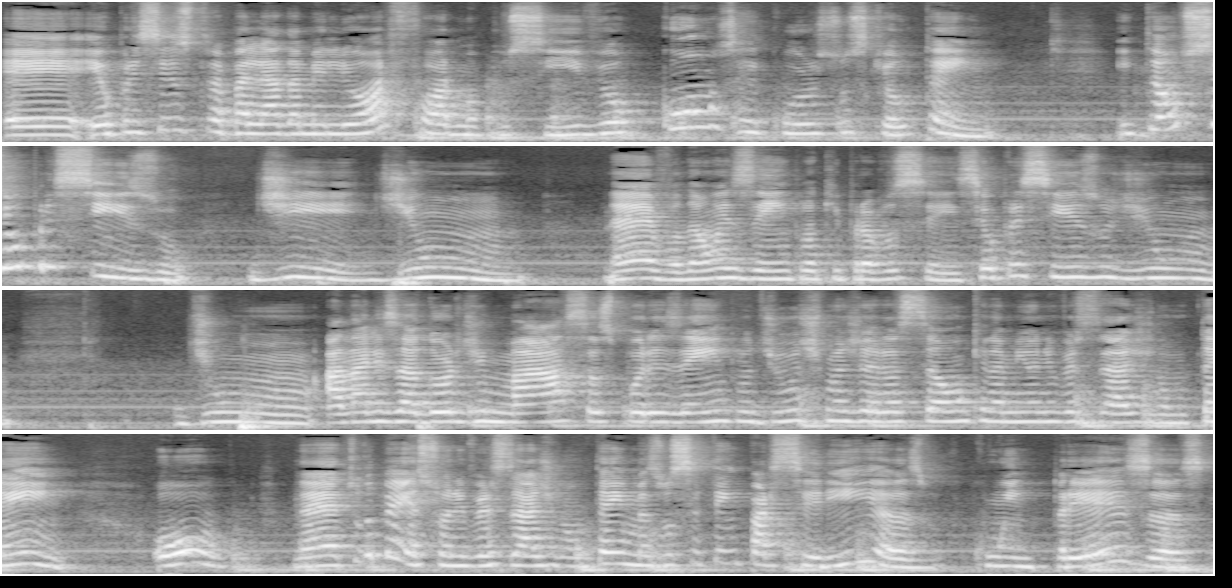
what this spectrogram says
é, eu preciso trabalhar da melhor forma possível com os recursos que eu tenho. Então, se eu preciso de, de um, né, vou dar um exemplo aqui para vocês. Se eu preciso de um de um analisador de massas, por exemplo, de última geração que na minha universidade não tem, ou, né, tudo bem, a sua universidade não tem, mas você tem parcerias com empresas,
